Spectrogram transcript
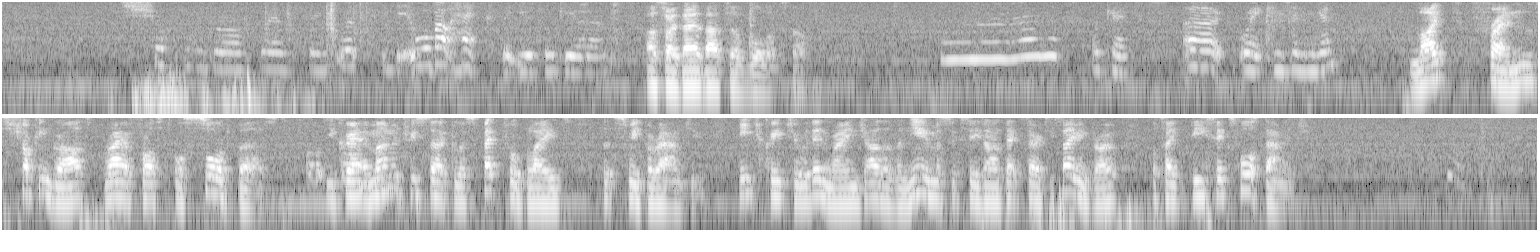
Shocking grasp, ray of thing. What's what about hex that you were talking about? Oh, sorry, that, that's a warlock spell. Okay. Uh, wait, can you say them again? Light, friends, shocking grasp, ray of frost, or sword burst. You create a momentary circle of spectral blades that sweep around you. Each creature within range, other than you, must succeed on a dexterity saving throw or take d6 force damage.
